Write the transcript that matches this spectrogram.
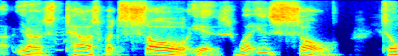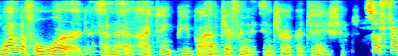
uh, you know, tell us what soul is? What is soul? It's a wonderful word, and I think people have different interpretations. so for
